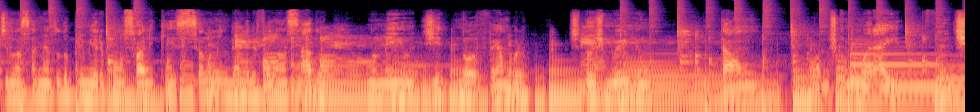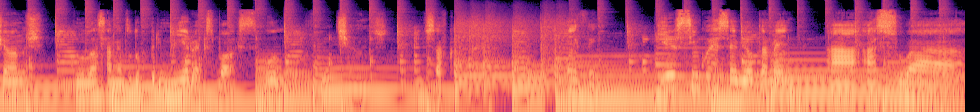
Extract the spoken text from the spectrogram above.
de lançamento do primeiro console, que, se eu não me engano, ele foi lançado no meio de novembro de 2001. Então, vamos comemorar aí 20 anos do lançamento do primeiro Xbox. Oh, 20 anos. A gente tá ficando velho. Enfim, Gear 5 recebeu também a, a sua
